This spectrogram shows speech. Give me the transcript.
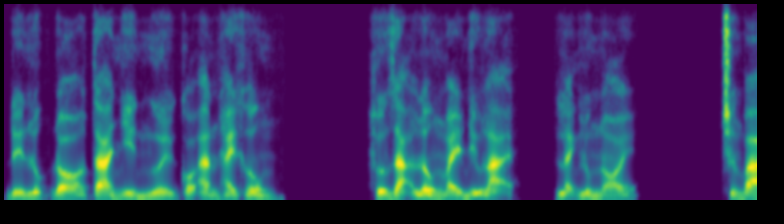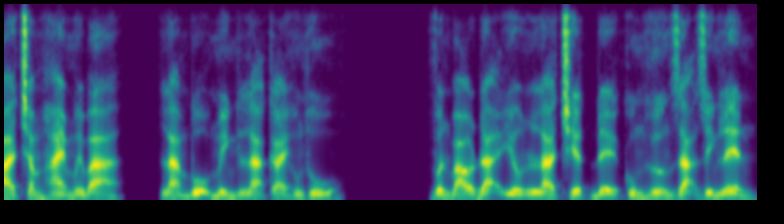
đến lúc đó ta nhìn ngươi có ăn hay không. Hướng dạ lông mày nhíu lại, lạnh lùng nói. chương 323, làm bộ mình là cái hung thú. Vân báo đại yêu là triệt để cùng hướng dạ dính lên.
